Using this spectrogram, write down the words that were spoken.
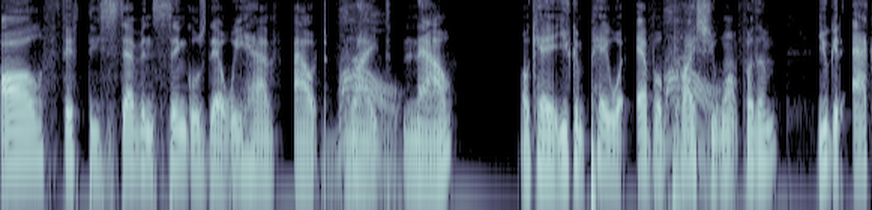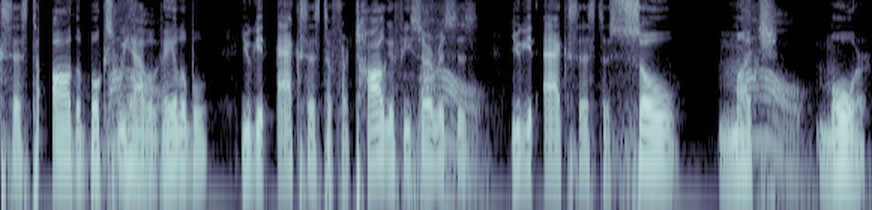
all 57 singles that we have out right now. Okay? You can pay whatever price you want for them. You get access to all the books we have available. You get access to photography services. You get access to so much more,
